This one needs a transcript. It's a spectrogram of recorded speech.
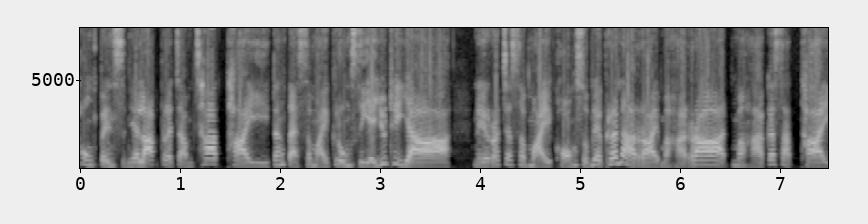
ธงเป็นสัญลักษณ์ประจำชาติไทย ตั้งแต่สมัยกรุงศรีอยุธยา ในรัชสมัยของสมเด็จพระนารายมหาราช มหากษัตริย์ไทย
